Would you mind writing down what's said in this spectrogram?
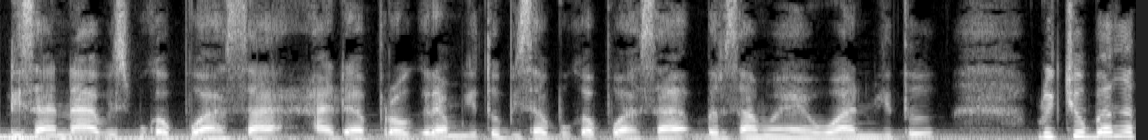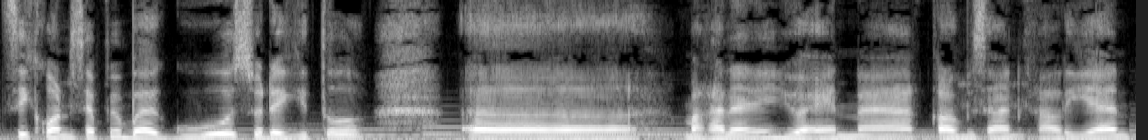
di sana habis buka puasa ada program gitu bisa buka puasa bersama hewan gitu. Lucu banget sih konsepnya bagus. Sudah gitu uh, makanannya juga enak. Kalau misalkan kalian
